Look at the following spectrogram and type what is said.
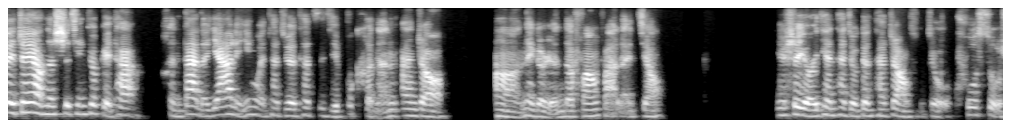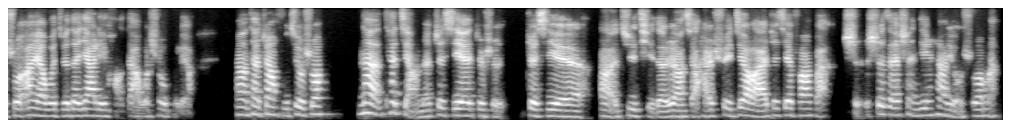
所以这样的事情就给他很大的压力，因为他觉得他自己不可能按照啊那个人的方法来教。于是有一天，她就跟她丈夫就哭诉说：“哎呀，我觉得压力好大，我受不了。”然后她丈夫就说：“那他讲的这些就是这些啊，具体的让小孩睡觉啊，这些方法是是在圣经上有说吗？”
